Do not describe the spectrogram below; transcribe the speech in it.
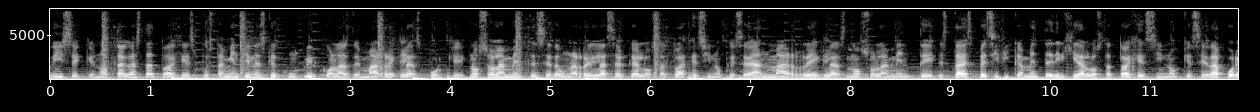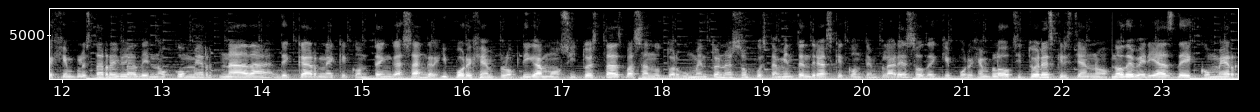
dice que no te hagas tatuajes, pues también tienes que cumplir con las demás reglas, porque no solamente se da una regla acerca de los tatuajes, sino que se dan más reglas, no solamente está específicamente dirigida a los tatuajes, sino que se da, por ejemplo, esta regla de no comer nada de carne que contenga sangre. Y por ejemplo, digamos, si tú estás basando tu argumento en eso, pues también tendrías que contemplar eso, de que, por ejemplo, si tú eres cristiano, no deberías de comer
